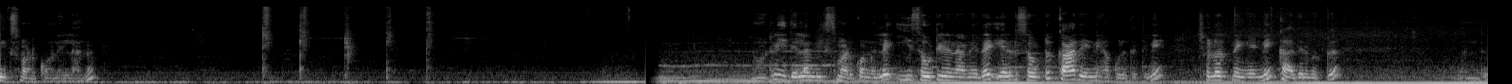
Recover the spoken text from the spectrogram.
ಮಿಕ್ಸ್ ಮಾಡ್ಕೊಂಡಿಲ್ಲ ನಾನು. ನೋಡ್ರಿ, ಇದೆಲ್ಲ ಮಿಕ್ಸ್ ಮಾಡ್ಕೊಂಡ್ಮೇಲೆ ಈ ಸೌಟಿನ ನಾನಿದೆ, ಎರಡು ಸೌಟು ಕಾದ ಎಣ್ಣೆ ಹಾಕೊಳಕತ್ತೀನಿ. ಚಲೋತ್ನಾಗ ಎಣ್ಣೆ ಕಾದಿರ್ಬೇಕು ಒಂದು.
